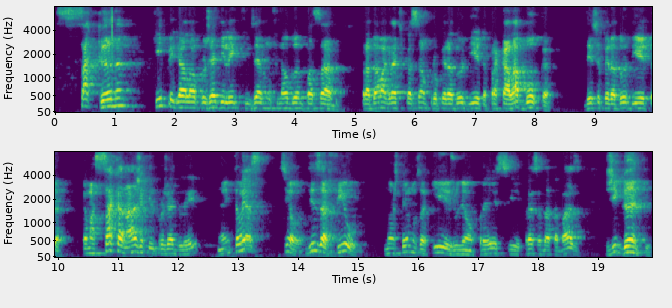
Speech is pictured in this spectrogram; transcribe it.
sacana. Quem pegar lá o projeto de lei que fizeram no final do ano passado para dar uma gratificação para o operador dieta, para calar a boca desse operador dieta. É uma sacanagem aquele projeto de lei. Né? Então, é assim, ó, desafio nós temos aqui, Julião, para essa database, gigante.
